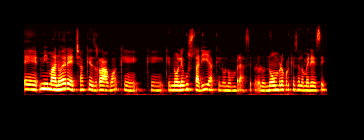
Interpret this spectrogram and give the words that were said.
eh, mi mano derecha, que es Ragua, que, que, que, no le gustaría que lo nombrase, pero lo nombro porque se lo merece,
